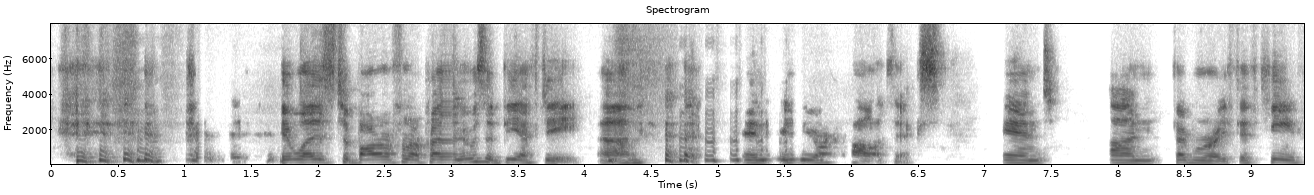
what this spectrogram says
it was to borrow from our president. It was a BFD um, in, in New York politics. And on February 15th,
